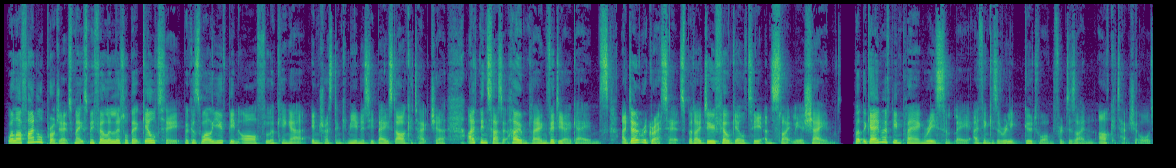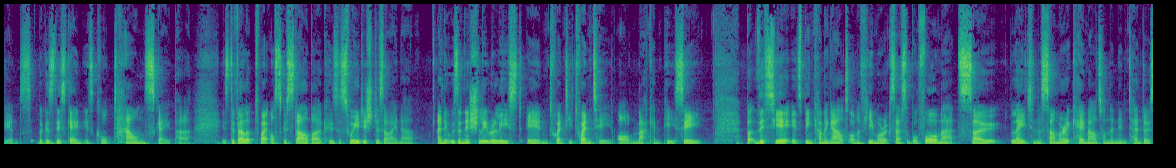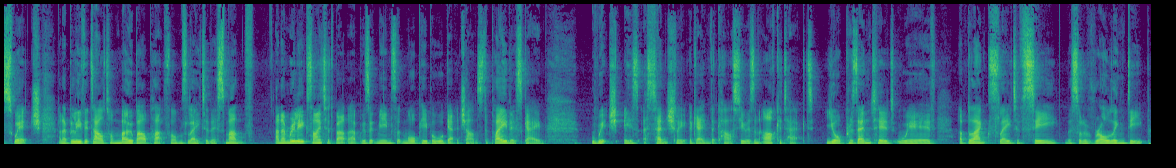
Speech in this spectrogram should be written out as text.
Well, our final project makes me feel a little bit guilty because while you've been off looking at interesting community based architecture, I've been sat at home playing video games. I don't regret it, but I do feel guilty and slightly ashamed. But the game I've been playing recently, I think, is a really good one for a design and architecture audience because this game is called Townscaper. It's developed by Oskar Stålberg, who's a Swedish designer, and it was initially released in 2020 on Mac and PC. But this year it's been coming out on a few more accessible formats. So late in the summer it came out on the Nintendo Switch, and I believe it's out on mobile platforms later this month. And I'm really excited about that because it means that more people will get a chance to play this game, which is essentially a game that casts you as an architect. You're presented with a blank slate of sea, the sort of rolling deep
